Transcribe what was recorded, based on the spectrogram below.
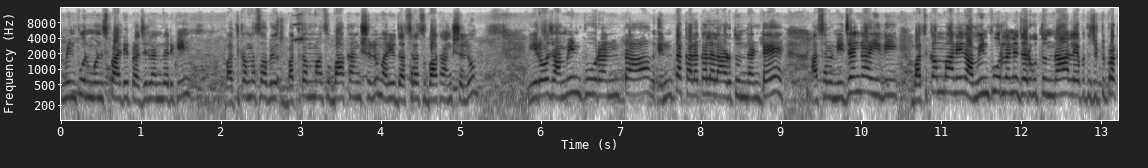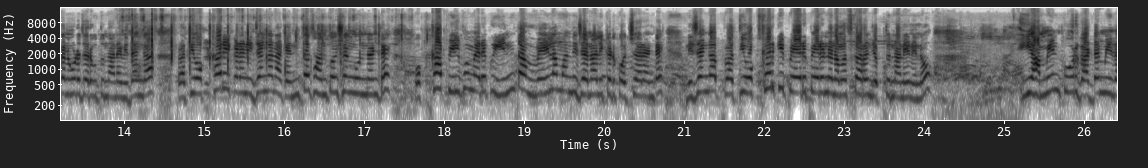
అమీన్పూర్ మున్సిపాలిటీ ప్రజలందరికీ బతుకమ్మ సభ బతుకమ్మ శుభాకాంక్షలు మరియు దసరా శుభాకాంక్షలు. ఈరోజు అమీన్పూర్ అంతా ఎంత కలకలలాడుతుందంటే అసలు నిజంగా ఇది బతుకమ్మ అనేది అమీన్పూర్లోనే జరుగుతుందా లేకపోతే చుట్టుప్రక్కల కూడా జరుగుతుందా అనే విధంగా ప్రతి ఒక్కరు ఇక్కడ నిజంగా నాకు ఎంత సంతోషంగా ఉందంటే ఒక్క పిలుపు మేరకు ఇంత వేల మంది జనాలు ఇక్కడికి వచ్చారంటే నిజంగా ప్రతి ఒక్కరికి పేరు పేరున నమస్కారం. చెప్తున్నాను నేను. ఈ అమీన్పూర్ గడ్డ మీద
